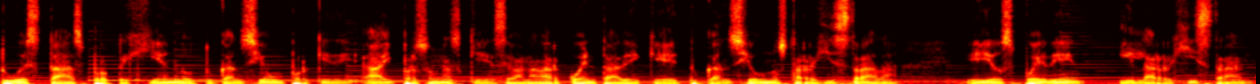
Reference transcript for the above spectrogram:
tú estás protegiendo tu canción porque hay personas que se van a dar cuenta de que tu canción no está registrada ellos pueden y la registran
